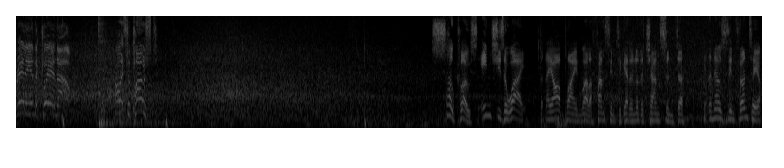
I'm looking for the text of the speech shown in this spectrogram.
Really in the clear now. Oh, it's the post. So close, inches away, but they are playing well. I fancy him to get another chance and uh, get the noses in front here.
